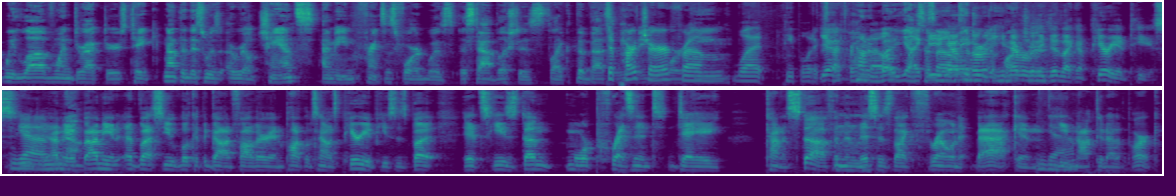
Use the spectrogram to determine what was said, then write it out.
we love when directors take. Not that this was a real chance. I mean, Francis Ford was established as like the best Departure living, from what people would Yeah, expect from him. Though. but yes, like, He, so- hasn't he never really did like a period piece. He- Yeah. I mean, No. I mean, unless you look at The Godfather and Apocalypse Now as period pieces, but it's he's done more present day kind of stuff, and then this is like throwing it back, and he knocked it out of the park.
